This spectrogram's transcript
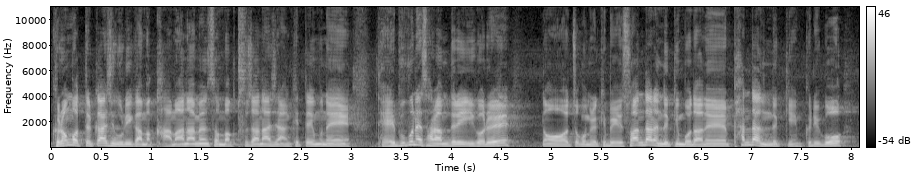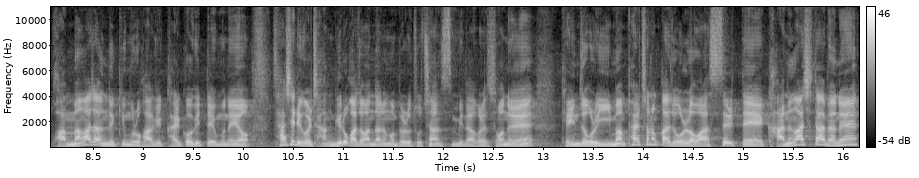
그런 것들까지 우리가 막 감안하면서 막 투자는 하지 않기 때문에 대부분의 사람들이 이거를 어, 조금 이렇게 매수한다는 느낌보다는 판다는 느낌 그리고 관망하자는 느낌으로 가기, 갈 거기 때문에요. 사실 이걸 장기로 가져간다는 건 별로 좋지 않습니다. 그래서 저는 개인적으로 2만 8천 원까지 올라왔을 때 가능하시다면은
